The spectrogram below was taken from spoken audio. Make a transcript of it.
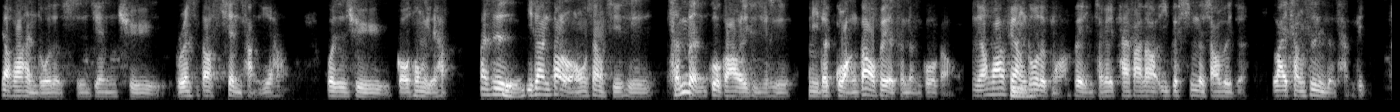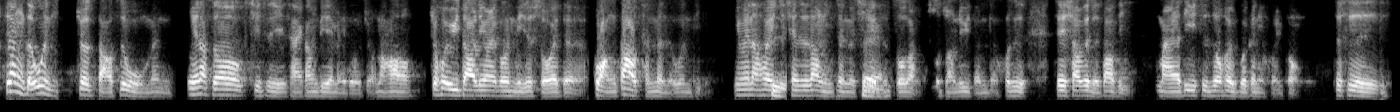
要花很多的时间去，不论是到现场也好，或是去沟通也好，但是，一旦到了网络上，其实成本过高的意思就是你的广告费的成本过高，你要花非常多的广告费，你才可以开发到一个新的消费者来尝试你的产品。这样的问题就导致我们，因为那时候其实也才刚毕业没多久，然后就会遇到另外一个问题，就是所谓的广告成本的问题，因为那会牵涉到你整个企业的周转周转率等等，或是这些消费者到底买了第一次之后会不会跟你回购，这是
